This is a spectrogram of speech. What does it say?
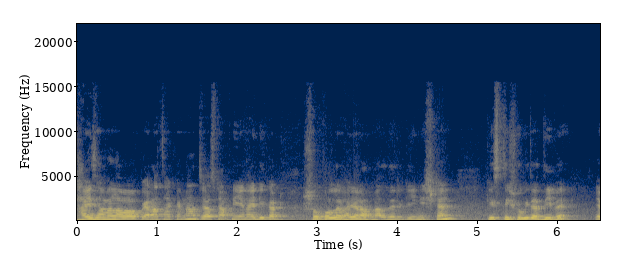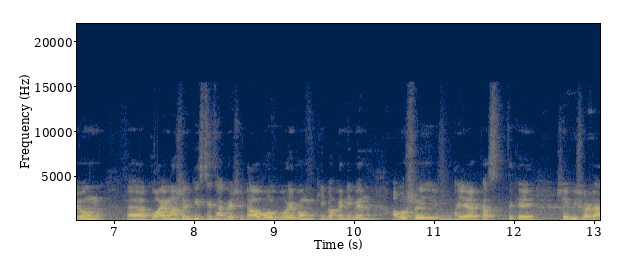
ঝাইঝামেলা বা প্যারা থাকে না। জাস্ট আপনি এনআইডি কার্ড শো করলে ভাইয়ারা আপনাদেরকে ইনস্ট্যান্ট কিস্তি সুবিধা দিবে। এবং কয় মাসের কিস্তি থাকবে সেটাও বলব এবং কীভাবে নেবেন অবশ্যই ভাইয়ার কাছ থেকে সেই বিষয়টা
